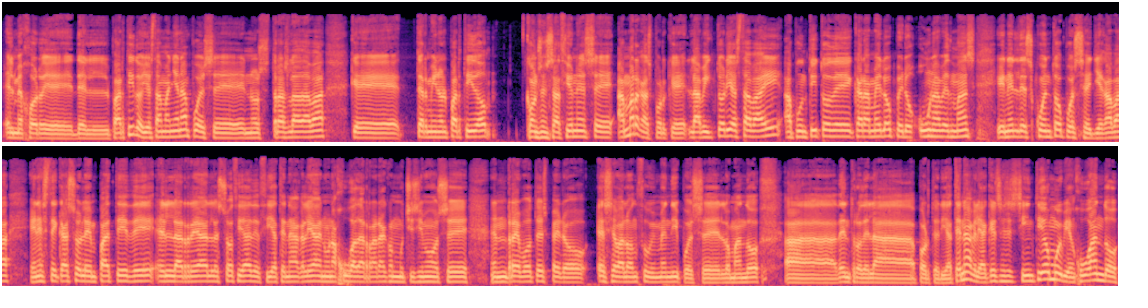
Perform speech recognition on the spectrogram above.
el mejor del partido. Y esta mañana pues nos trasladaba que terminó el partido con sensaciones eh, amargas porque la victoria estaba ahí a puntito de caramelo pero una vez más en el descuento pues se llegaba en este caso el empate de la Real Sociedad decía Tenaglia en una jugada rara con muchísimos eh, rebotes pero ese balón Zubimendi pues eh, lo mandó dentro de la portería. Tenaglia que se sintió muy bien jugando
